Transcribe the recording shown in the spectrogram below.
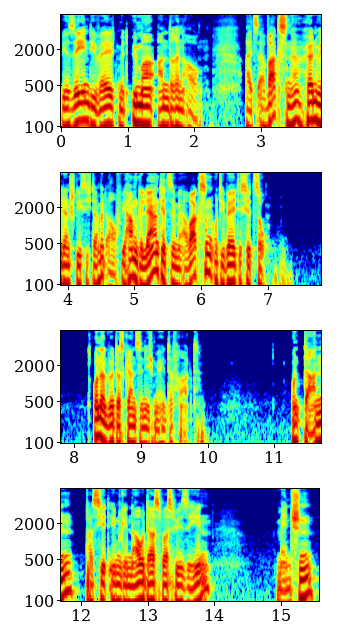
Wir sehen die Welt mit immer anderen Augen. Als Erwachsene hören wir dann schließlich damit auf. Wir haben gelernt, jetzt sind wir erwachsen und die Welt ist jetzt so. Und dann wird das Ganze nicht mehr hinterfragt. Und dann passiert eben genau das, was wir sehen. Menschen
